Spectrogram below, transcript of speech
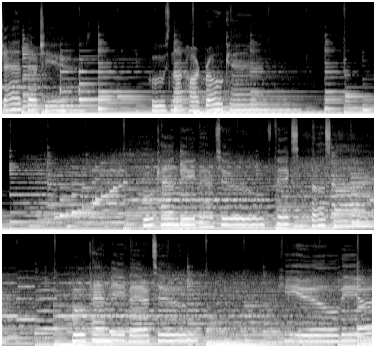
shed their tears who's not heartbroken. Who can be there to fix the sky? Who can be there to heal the earth?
